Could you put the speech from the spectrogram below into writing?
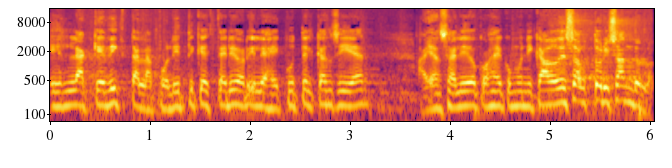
es la que dicta la política exterior y la ejecuta el canciller, hayan salido con el comunicado desautorizándolo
